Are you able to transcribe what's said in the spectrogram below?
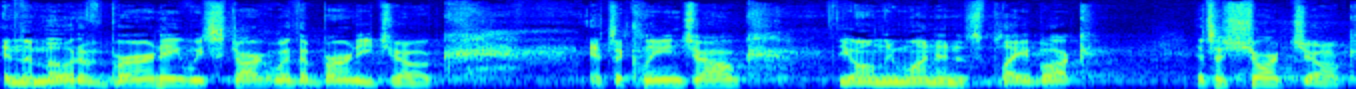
In the mode of Bernie, we start with a Bernie joke. It's a clean joke, the only one in his playbook. It's a short joke.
